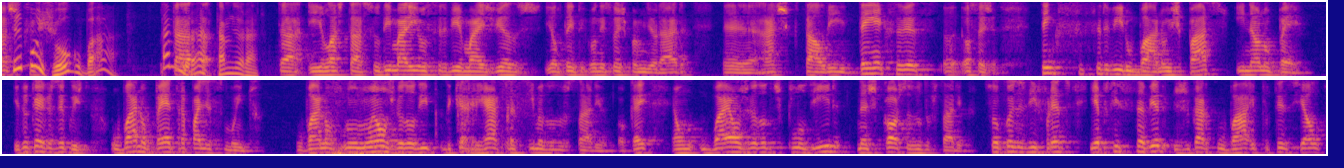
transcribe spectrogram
Acho é que... bom jogo, Bá. Está a tá, melhorar, está tá, a melhorar. Tá, e lá está. Se o Di Maria o servir mais vezes, ele tem condições para melhorar. Uh, acho que está ali. Tem é que saber, se, ou seja, tem que se servir o Bá no espaço e não no pé. E o que eu quero dizer com isto? O Bá no pé atrapalha-se muito. O Bay não, não, é um jogador de, de, carregar para cima do adversário, ok? É um, o Bay é um jogador de explodir nas costas do adversário. São coisas diferentes e é preciso saber jogar com o Bay e potenciá-lo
